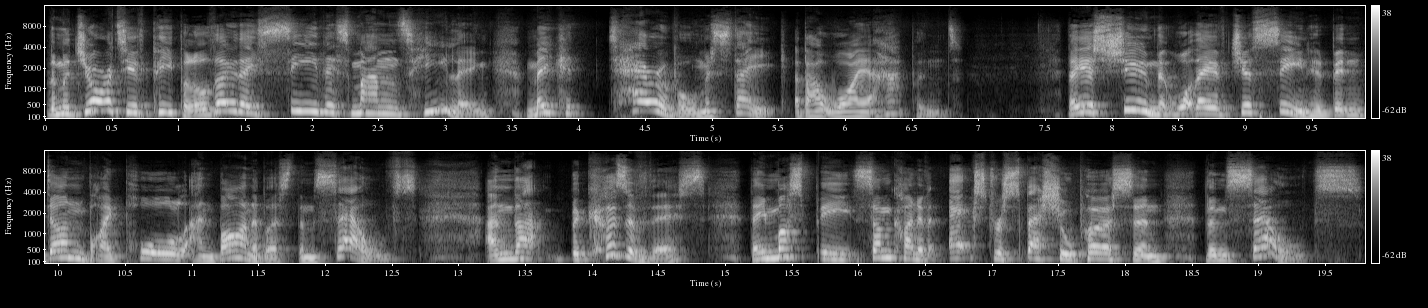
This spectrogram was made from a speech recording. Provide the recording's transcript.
the majority of people, although they see this man's healing, make a terrible mistake about why it happened. They assume that what they have just seen had been done by Paul and Barnabas themselves, and that because of this, they must be some kind of extra special person themselves.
